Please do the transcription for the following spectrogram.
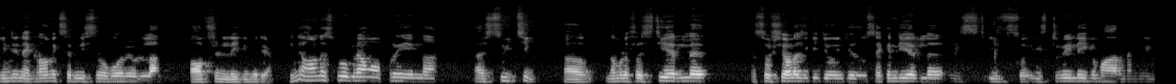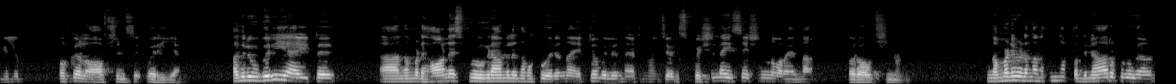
ഇന്ത്യൻ എക്കണോമിക് സർവീസ് പോലെയുള്ള ഓപ്ഷനിലേക്കും വരികയാണ്. പിന്നെ ഓണേഴ്സ് പ്രോഗ്രാം ഓഫർ ചെയ്യുന്ന സ്വിച്ചിങ് നമ്മൾ ഫസ്റ്റ് ഇയറിൽ സോഷ്യോളജിക്ക് ജോയിൻ ചെയ്തു. സെക്കൻഡ് ഇയറിൽ ഹിസ്റ്ററിയിലേക്ക് മാറണമെങ്കിലും ഒക്കെയുള്ള ഓപ്ഷൻസ് വരികയാണ് അതിലുപരിയായിട്ട് നമ്മുടെ ഹോണേഴ്സ് പ്രോഗ്രാമിൽ നമുക്ക് വരുന്ന ഏറ്റവും വലിയ നേട്ടം എന്ന് വെച്ചാൽ ഒരു സ്പെഷ്യലൈസേഷൻ എന്ന് പറയുന്ന ഒരു ഓപ്ഷനുണ്ട് നമ്മുടെ ഇവിടെ നടത്തുന്ന പതിനാറ് പ്രോഗ്രാം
